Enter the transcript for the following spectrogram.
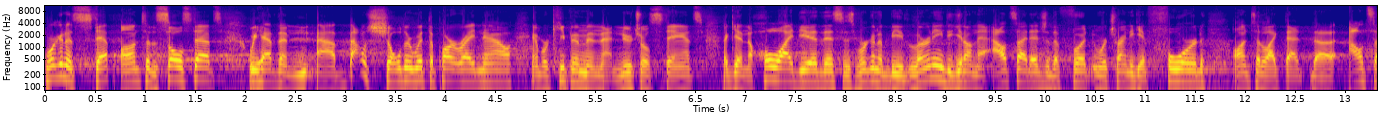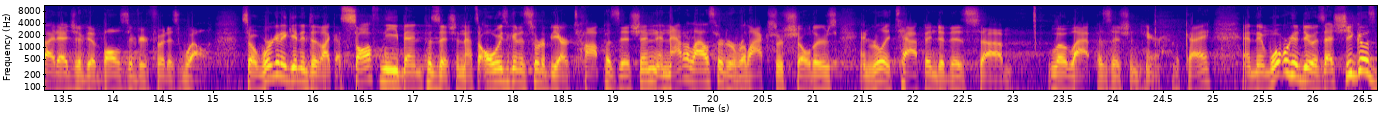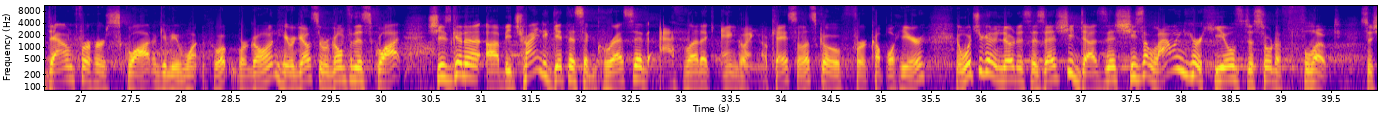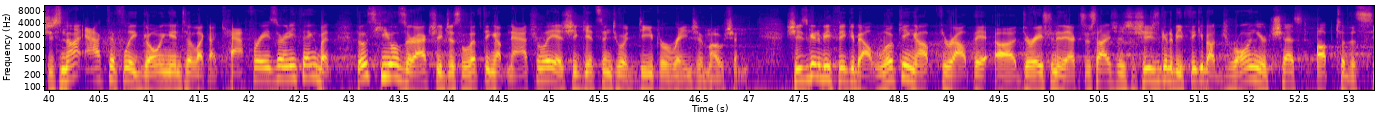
We're gonna step onto the sole steps. We have them uh, about shoulder width apart right now, and we're keeping them in that neutral stance. Again, the whole idea of this is we're gonna be learning to get on the outside edge of the foot, and we're trying to get forward onto like that, the outside edge of the balls of your foot as well. So we're gonna get into like a soft knee bend position. That's always gonna sort of be our top position, and that allows her to relax her shoulders and really tap into this um, low lat position here, okay? And then what we're gonna do is as she goes down for her squat, I'll give you one, whoop, we're going, here we go. So we're going for this squat. She's gonna uh, be trying to get this aggressive athletic angling, okay? So let's go for a couple here. And what you're gonna notice is as she does this, she's allowing her heels to sort of float. So she's not actively going into like a calf raise or anything, but those heels are actually just lifting up naturally as she gets into a deeper range of motion. She's gonna be thinking about looking up throughout the uh, duration of the exercise, and she's gonna be thinking about drawing your chest up to the.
